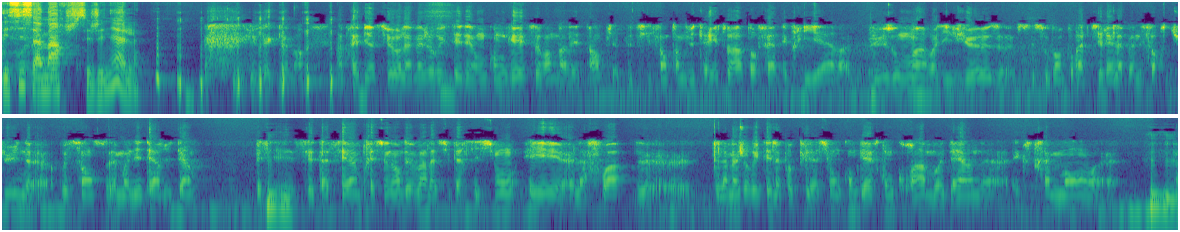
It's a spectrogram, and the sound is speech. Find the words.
Et si ça marche, c'est génial. Après, bien sûr, la majorité des Hongkongais se rendent dans les temples, il y a plus de 600 temples du territoire pour faire des prières plus ou moins religieuses. C'est souvent pour attirer la bonne fortune au sens monétaire du terme. Mhm. c'est assez impressionnant de voir la superstition et la foi de, de, la majorité de la population congolaise qu'on croit moderne, extrêmement mm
